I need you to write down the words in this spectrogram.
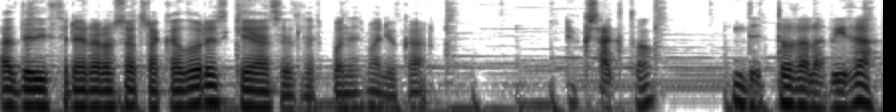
has de distraer a los atracadores, ¿qué haces? Les pones Mario Kart. Exacto. De toda la vida.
